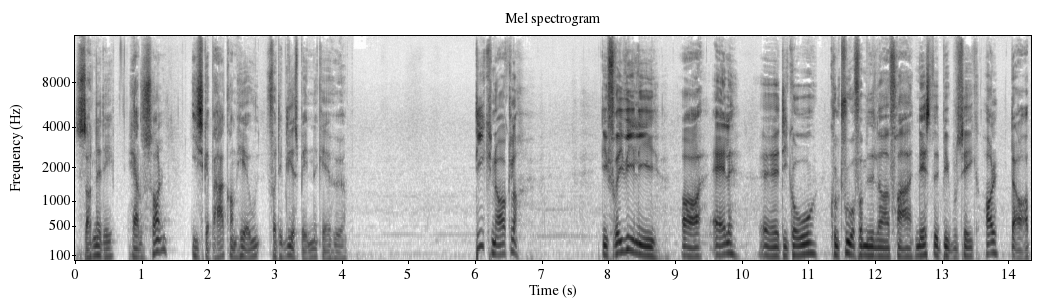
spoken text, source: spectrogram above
Sådan er det. Herlufsholm, i skal bare komme herud, for det bliver spændende, kan jeg høre. De knokler, de frivillige og alle øh, de gode kulturformidlere fra Næstved Bibliotek, hold op.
